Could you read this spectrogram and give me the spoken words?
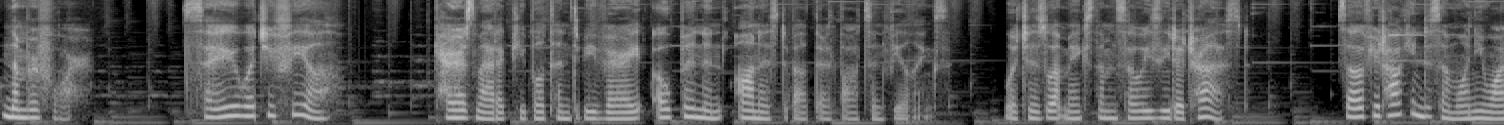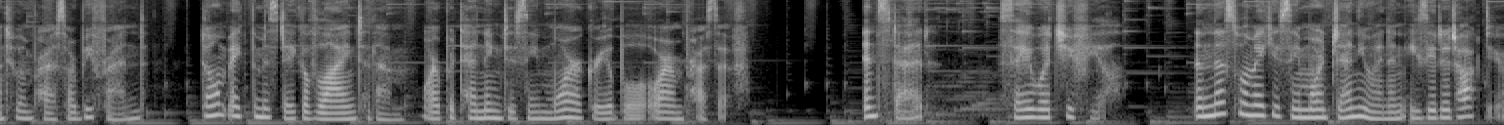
Number four, say what you feel. Charismatic people tend to be very open and honest about their thoughts and feelings, which is what makes them so easy to trust. So if you're talking to someone you want to impress or befriend, don't make the mistake of lying to them or pretending to seem more agreeable or impressive. Instead, say what you feel. And this will make you seem more genuine and easy to talk to.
